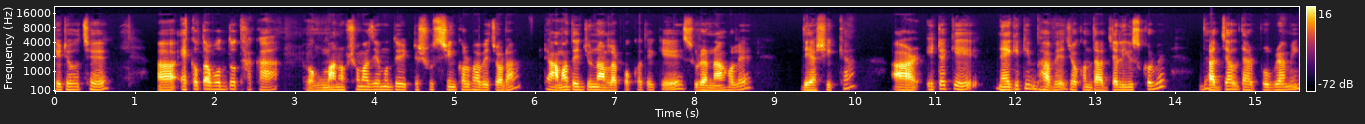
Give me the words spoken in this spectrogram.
সেটা হচ্ছে একতাবদ্ধ থাকা এবং মানব সমাজের মধ্যে একটা সুশৃঙ্খলভাবে চলা, এটা আমাদের জন্য আল্লাহর পক্ষ থেকে সুরা না হলে দেয়া শিক্ষা। আর এটাকে নেগেটিভভাবে যখন দাজ্জাল ইউজ করবে, দাজ্জাল তার প্রোগ্রামিং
